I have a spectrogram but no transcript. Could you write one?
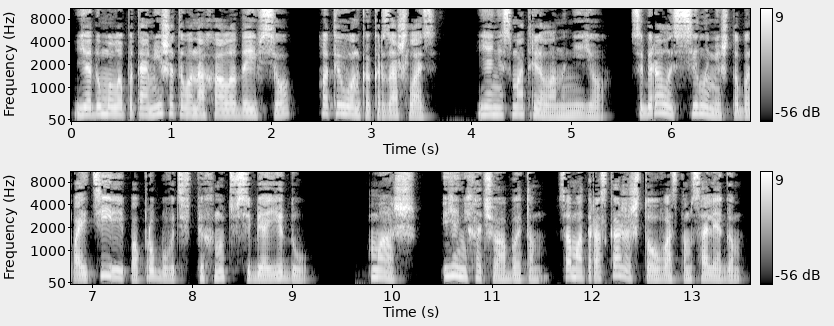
Я думала, потомишь этого нахала, да и все. А ты вон как разошлась. Я не смотрела на нее. Собиралась силами, чтобы пойти и попробовать впихнуть в себя еду. «Маш, я не хочу об этом. Сама ты расскажешь, что у вас там с Олегом?»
